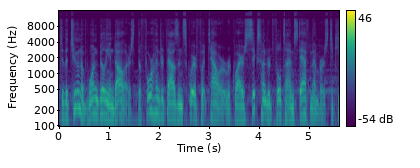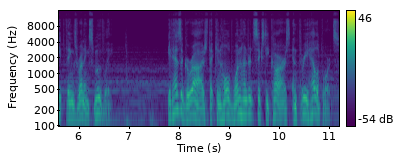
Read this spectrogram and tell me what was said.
To the tune of $1 billion, the 400,000 square foot tower requires 600 full-time staff members to keep things running smoothly. It has a garage that can hold 160 cars and three heliports.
